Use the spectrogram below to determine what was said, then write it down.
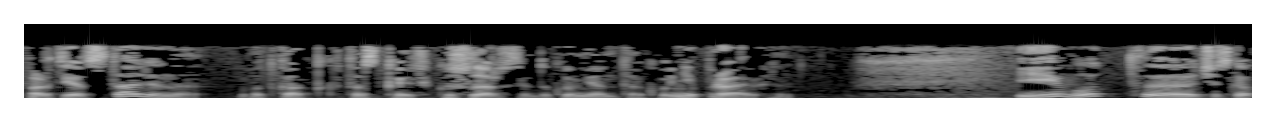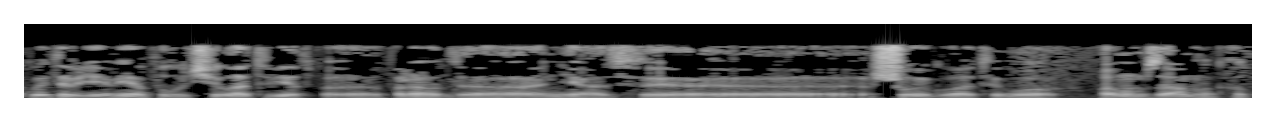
портрет Сталина, вот как, так сказать, государственный документ такой, неправильно. И вот э, через какое-то время я получил ответ, э, правда, не от э, Шойгу, а от его, по-моему, зама, как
